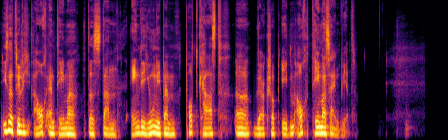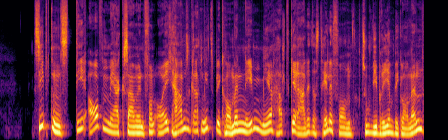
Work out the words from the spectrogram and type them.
ist natürlich auch ein Thema, das dann Ende Juni beim Podcast-Workshop äh, eben auch Thema sein wird. Siebtens, die Aufmerksamen von euch haben es gerade mitbekommen. Neben mir hat gerade das Telefon zu vibrieren begonnen.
